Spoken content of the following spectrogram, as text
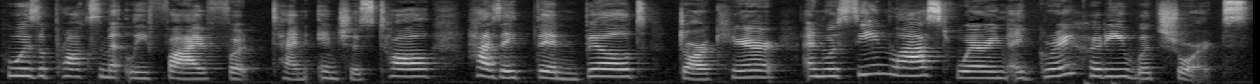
who is approximately 5 foot 10 inches tall, has a thin build, dark hair, and was seen last wearing a gray hoodie with shorts.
